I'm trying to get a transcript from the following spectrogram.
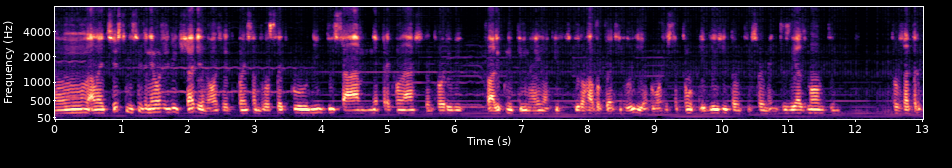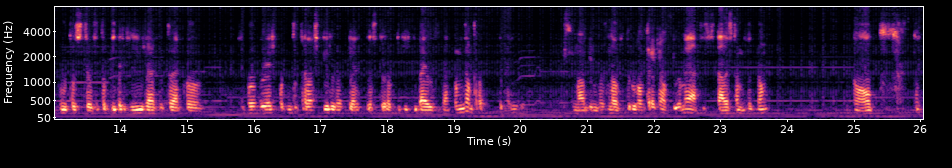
Um, ale tiež si myslím, že nemôžeš byť všade, no, že v konečnom dôsledku nikdy sám neprekonáš ten tvorivý kvalitný tým, hej, nejakých 4 alebo 5 ľudí, ako môžeš sa k tomu priblížiť tom, tým svojim entuziasmom, tým tou zatrknutosťou, že to vydržíš a že to ako že bojuješ, potom to trvá 4 roky a 10 roky ti chýbajú v nejakom inom projekte. Si mal byť možno v druhom, treťom filme a ty si stále v tom jednom. No, tak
